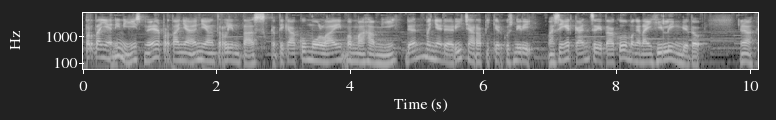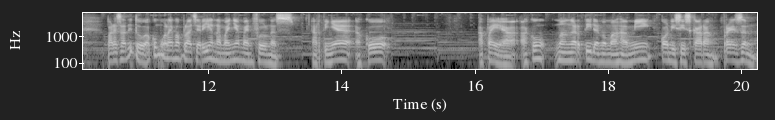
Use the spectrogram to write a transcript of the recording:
pertanyaan ini sebenarnya pertanyaan yang terlintas ketika aku mulai memahami dan menyadari cara pikirku sendiri. Masih ingat kan ceritaku mengenai healing gitu? Nah, pada saat itu aku mulai mempelajari yang namanya mindfulness. Artinya aku apa ya? Aku mengerti dan memahami kondisi sekarang, present,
